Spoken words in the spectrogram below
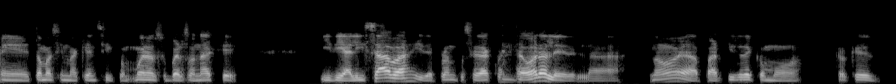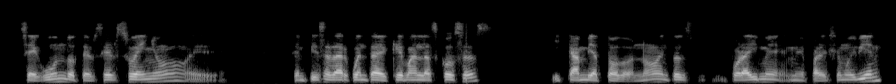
eh, Thomasin Mackenzie, bueno, su personaje idealizaba y de pronto se da cuenta, órale, la, ¿no? A partir de como, creo que segundo, tercer sueño, eh, se empieza a dar cuenta de qué van las cosas y cambia todo, ¿no? Entonces, por ahí me, me pareció muy bien.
